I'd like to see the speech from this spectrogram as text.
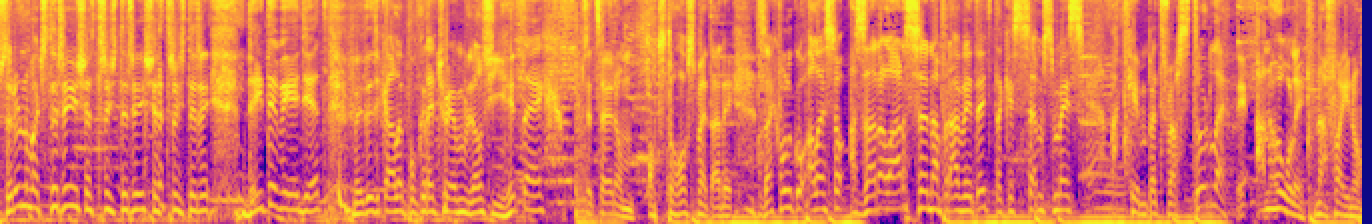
724 634 634, dejte vědět, my teďka ale pokračujeme v dalších hitech, přece jenom od toho jsme tady. Za chvilku Aleso a Zara Larsen a právě teď taky Sam Smith a Kim Petras. Tohle je Unholy na fajnu.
